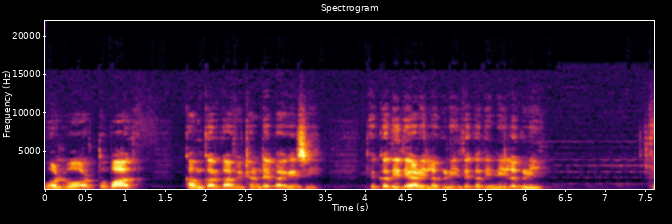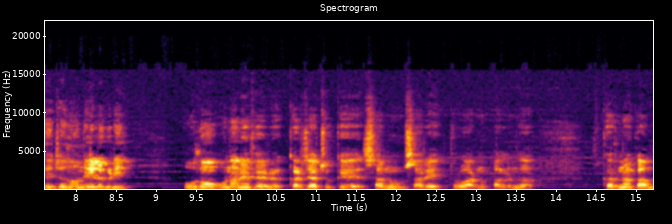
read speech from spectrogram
ਵਰਲਡ ਵਾਰ ਤੋਂ ਬਾਅਦ ਕੰਮਕਾਰ ਕਾਫੀ ਠੰਡੇ ਪੈ ਗਏ ਸੀ ਤੇ ਕਦੀ ਦਿਹਾੜੀ ਲੱਗਣੀ ਤੇ ਕਦੀ ਨਹੀਂ ਲੱਗਣੀ। ਤੇ ਜਦੋਂ ਨਹੀਂ ਲੱਗਣੀ ਉਦੋਂ ਉਹਨਾਂ ਨੇ ਫਿਰ ਕਰਜ਼ਾ ਚੁੱਕ ਕੇ ਸਾਨੂੰ ਸਾਰੇ ਪਰਿਵਾਰ ਨੂੰ ਪਾਲਣ ਦਾ ਕਰਨਾ ਕੰਮ।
